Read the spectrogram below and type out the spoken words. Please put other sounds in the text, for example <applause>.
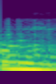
Oh. <laughs>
